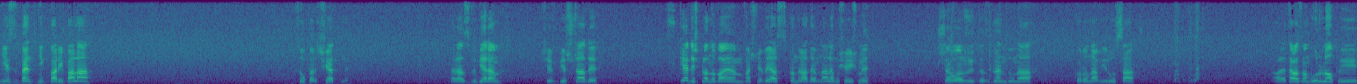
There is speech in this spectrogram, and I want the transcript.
Niezbędnik Baribala. Super, świetny. Teraz wybieram się w Bieszczady. Kiedyś planowałem właśnie wyjazd z Konradem, no ale musieliśmy przełożyć ze względu na koronawirusa. Ale teraz mam urlop i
